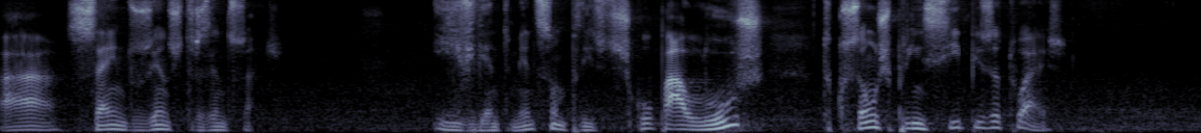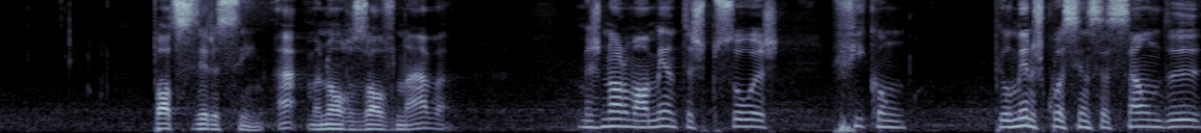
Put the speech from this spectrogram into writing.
há 100, 200, 300 anos. E, evidentemente, são pedidos de desculpa à luz de que são os princípios atuais. Pode-se dizer assim, ah, mas não resolve nada. Mas normalmente as pessoas ficam, pelo menos, com a sensação de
